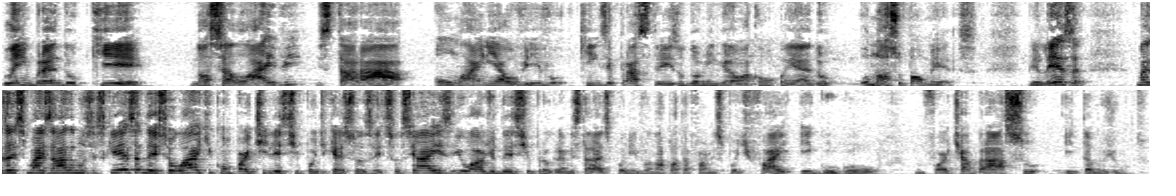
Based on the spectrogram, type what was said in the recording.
Lembrando que nossa live estará online e ao vivo 15 para as 3 no domingão acompanhando o nosso Palmeiras. Beleza? Mas antes de mais nada, não se esqueça, deixe seu like, compartilhe este podcast em suas redes sociais e o áudio deste programa estará disponível na plataforma Spotify e Google. Um forte abraço e tamo junto.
